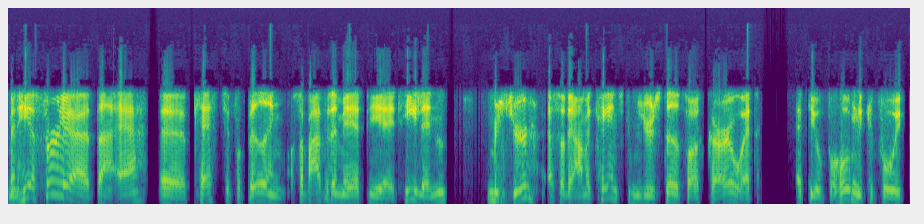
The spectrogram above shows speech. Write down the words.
Men her føler jeg, at der er øh, plads til forbedring, og så bare det der med, at det er et helt andet miljø, altså det amerikanske miljø, i stedet for at gøre jo, at at det jo forhåbentlig kan få et,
